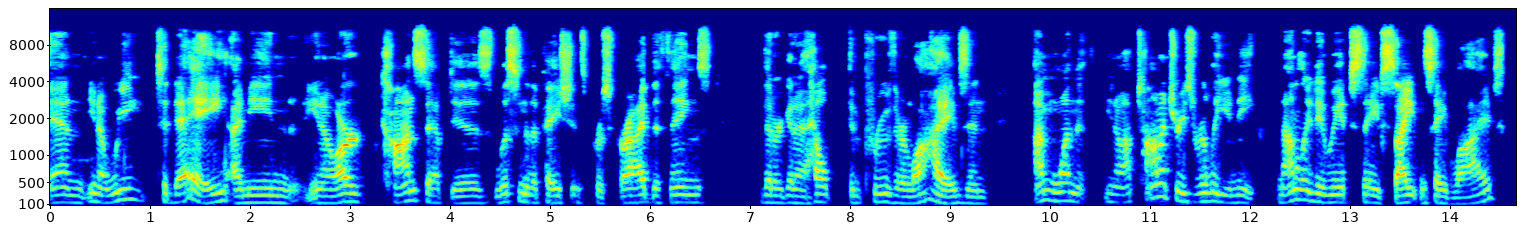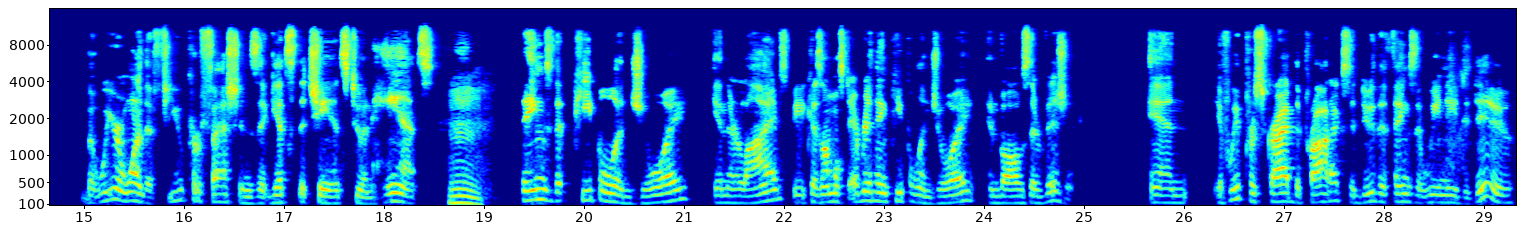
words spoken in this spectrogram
And you know we today i mean you know our concept is listen to the patients prescribe the things that are going to help improve their lives and i'm one that you know optometry is really unique. Not only do we have to save sight and save lives but we are one of the few professions that gets the chance to enhance mm. things that people enjoy in their lives because almost everything people enjoy involves their vision. And if we prescribe the products and do the things that we need to do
